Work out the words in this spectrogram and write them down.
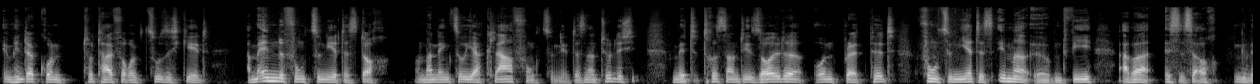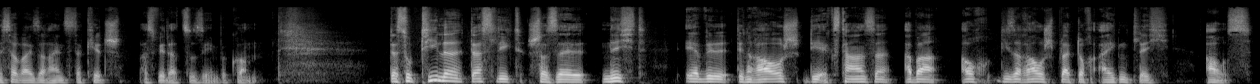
im Hintergrund total verrückt zu sich geht, am Ende funktioniert es doch. Und man denkt so, ja klar funktioniert das. Natürlich mit Tristan und Isolde und Brad Pitt funktioniert es immer irgendwie, aber es ist auch in gewisser Weise reinster Kitsch, was wir da zu sehen bekommen. Das Subtile, das liegt Chazelle nicht. Er will den Rausch, die Ekstase, aber auch dieser Rausch bleibt doch eigentlich aus.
